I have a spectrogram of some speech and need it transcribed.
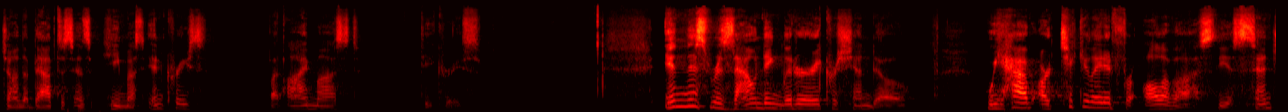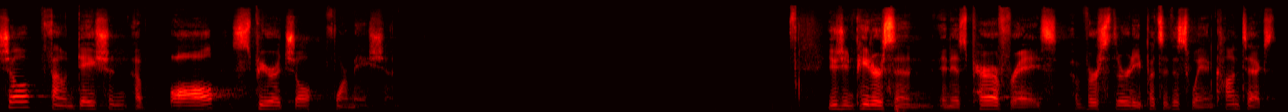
John the Baptist says, He must increase, but I must decrease. In this resounding literary crescendo, we have articulated for all of us the essential foundation of all spiritual formation. Eugene Peterson, in his paraphrase of verse 30, puts it this way in context.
